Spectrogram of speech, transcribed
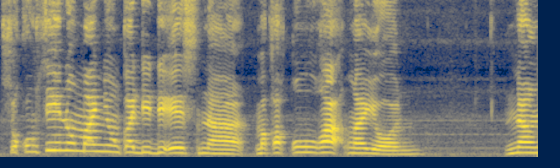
So kung sino man yung kadidiis na makakuha ngayon ng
